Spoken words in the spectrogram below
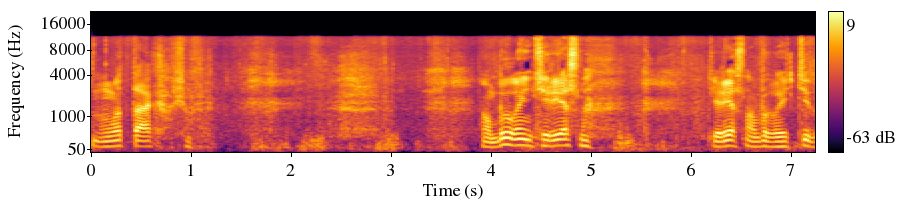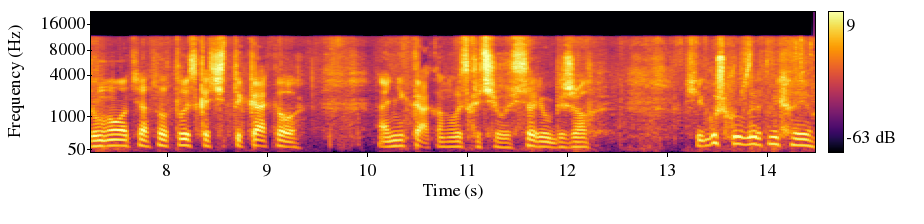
Вот так, в общем. Но было интересно. Интересно было идти. Думал, вот сейчас вот выскочит и как его. А никак он выскочил и все, и убежал. Фигушку, говорит Михаил.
